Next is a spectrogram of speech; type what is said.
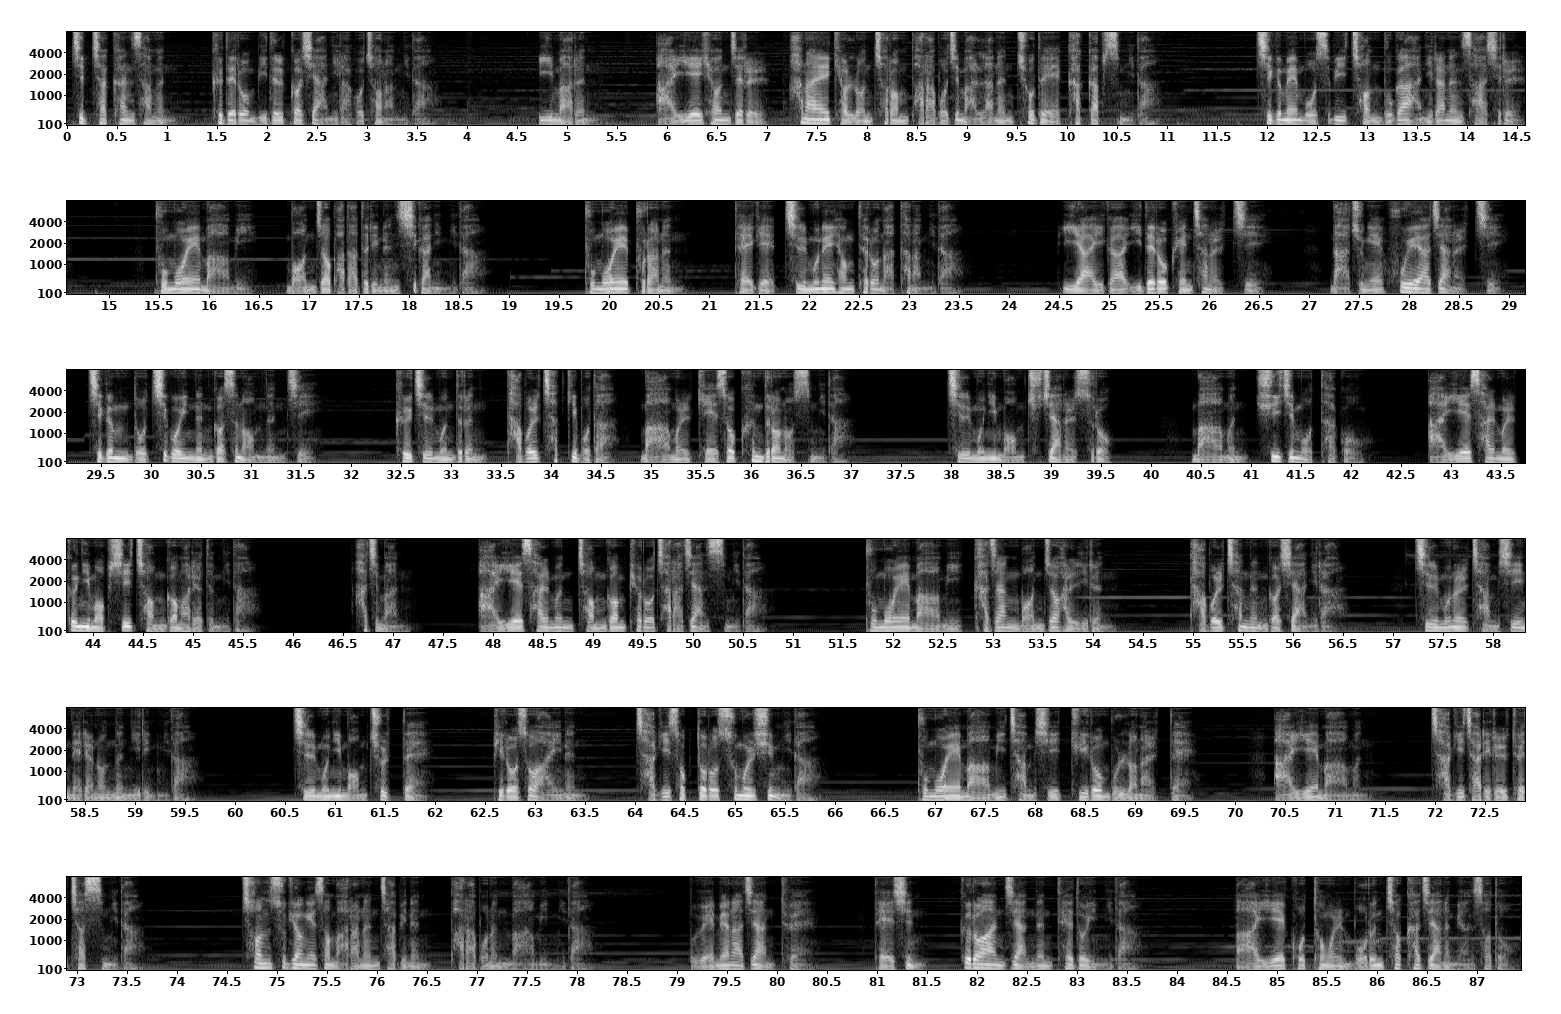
집착한 상은 그대로 믿을 것이 아니라고 전합니다. 이 말은 아이의 현재를 하나의 결론처럼 바라보지 말라는 초대에 가깝습니다. 지금의 모습이 전부가 아니라는 사실을 부모의 마음이 먼저 받아들이는 시간입니다. 부모의 불안은 대개 질문의 형태로 나타납니다. 이 아이가 이대로 괜찮을지, 나중에 후회하지 않을지, 지금 놓치고 있는 것은 없는지 그 질문들은 답을 찾기보다 마음을 계속 흔들어 놓습니다. 질문이 멈추지 않을수록 마음은 쉬지 못하고 아이의 삶을 끊임없이 점검하려 듭니다. 하지만 아이의 삶은 점검표로 자라지 않습니다. 부모의 마음이 가장 먼저 할 일은 답을 찾는 것이 아니라 질문을 잠시 내려놓는 일입니다. 질문이 멈출 때 비로소 아이는 자기 속도로 숨을 쉽니다. 부모의 마음이 잠시 뒤로 물러날 때 아이의 마음은 자기 자리를 되찾습니다. 천수경에서 말하는 자비는 바라보는 마음입니다. 외면하지 않되 대신 끌어안지 않는 태도입니다. 아이의 고통을 모른 척하지 않으면서도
